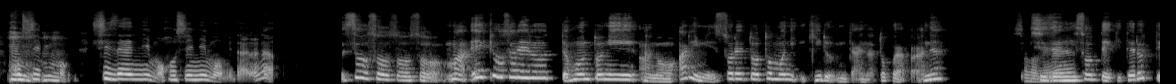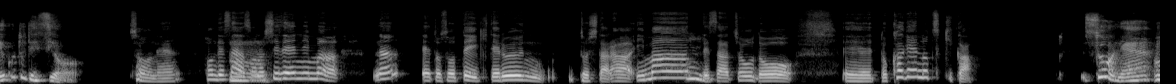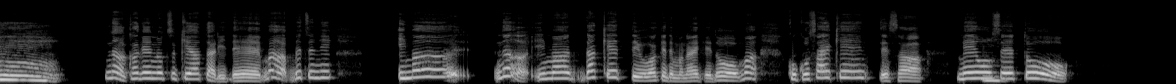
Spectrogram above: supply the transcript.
星にも、うんうん自然にも、星にも、みたいなな。そうそうそうそう。まあ影響されるって本当に、あの、ある意味それと共に生きるみたいなとこやからね。ね自然に沿って生きてるっていうことですよ。そうね。ほんでさ、うんその自然にまあ、な、えっと、沿って生きてるんとしたら、今ってさ、ちょうど、えっと、加減の月か。そうね。うん。な、加減の月あたりで、まあ別に、今、な、今だけっていうわけでもないけど、まあ、ここ最近ってさ、冥王星と、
